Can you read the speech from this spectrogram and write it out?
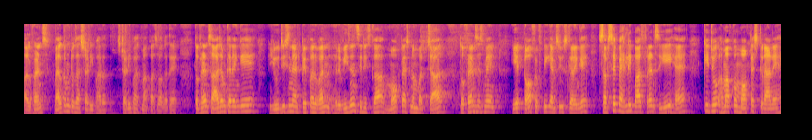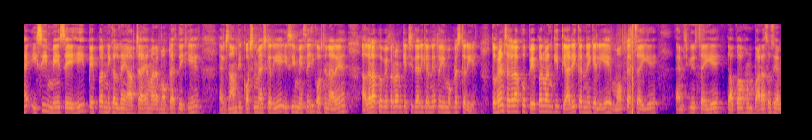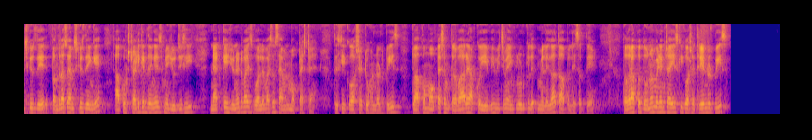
Hello friends welcome to the study Bharat study Bharat में आपका स्वागत है। तो फ्रेंड्स आज हम करेंगे UGC NET paper one revision series का मॉक टेस्ट नंबर चार। तो फ्रेंड्स इसमें ये टॉप फिफ्टी एम करेंगे। सबसे पहली बात फ्रेंड्स ये है कि जो हम आपको मॉक टेस्ट करा रहे हैं, इसी में से ही पेपर निकल रहे हैं। आप चाहे हमारा मॉक टेस्ट देखिए एग्ज़ाम के क्वेश्चन मैच करिए, इसी में से ही क्वेश्चन आ रहे हैं। अगर आपको पेपर वन की अच्छी तैयारी करनी है तो ये मॉक टेस्ट करिए। तो फ्रेंड्स अगर आपको पेपर वन की तैयारी करने के लिए मॉक टेस्ट चाहिए एम चाहिए तो आपको हम 1200 से एम दे, पंद्रह सौ एम देंगे। आपको हम स्टडी कर देंगे, जिसमें यूजीसी नेट के यूनिट वाइज वॉल्यूम वाइज और सेवन मॉक टेस्ट हैं। तो इसकी कॉस्ट है टू हंड्रेड रुपीज़ जो आपको मॉक टेस्ट हम करवा रहे हैं, आपको ये भी बीच में इंक्लूड मिलेगा तो आप ले सकते हैं। तो अगर आपको दोनों मीडियम चाहिए, इसकी कॉस्ट है थ्री हंड्रेड रुपीज़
